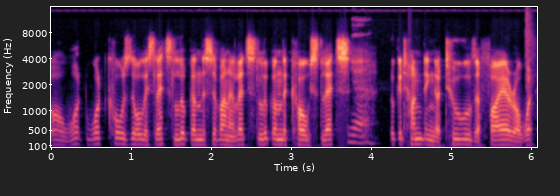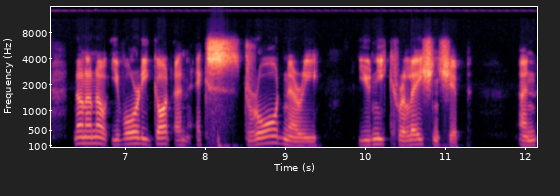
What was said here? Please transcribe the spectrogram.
Oh, what what caused all this? Let's look on the savannah. Let's look on the coast. Let's yeah. look at hunting or tools or fire or what. No, no, no. You've already got an extraordinary, unique relationship and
